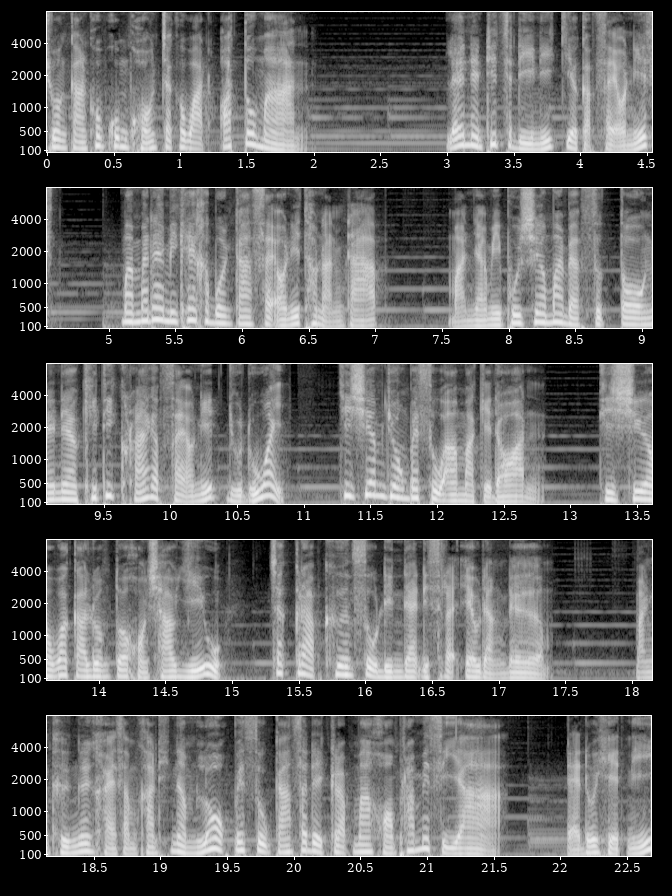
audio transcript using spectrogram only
ช่วงการควบคุมของจักรวรรดิออตโตมัน และในทฤษฎีนี้เกี่ยวกับไซออนิสต์มันไม่ได้มีแค่ขบวนการไซออนิสต์เท่านั้นครับ มันยังมีผู้เชื่อมั่นแบบสุดโต่งในแนวคิดที่คล้ายกับไซออนิสต์อยู่ด้วย ที่เชื่อมโยงไปสู่อาร์มาเกดอน ที่เชื่อว่าการรวมตัวของชาวยิว จะกลับคืนสู่ดินแดนอิสราเอลดังเดิม มันคือเงื่อนไขสำคัญที่นำโลกไปสู่การเสด็จกลับมาของพระเมสสิยา แต่ด้วยเหตุนี้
